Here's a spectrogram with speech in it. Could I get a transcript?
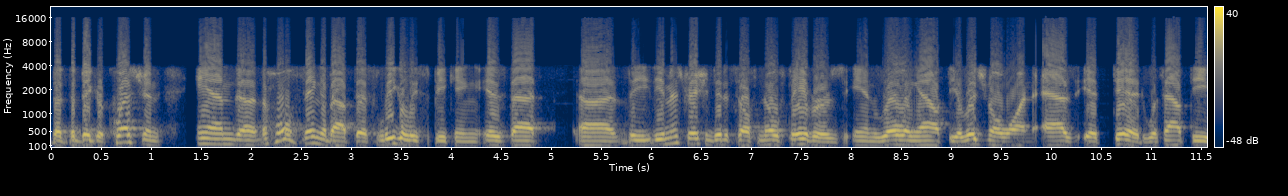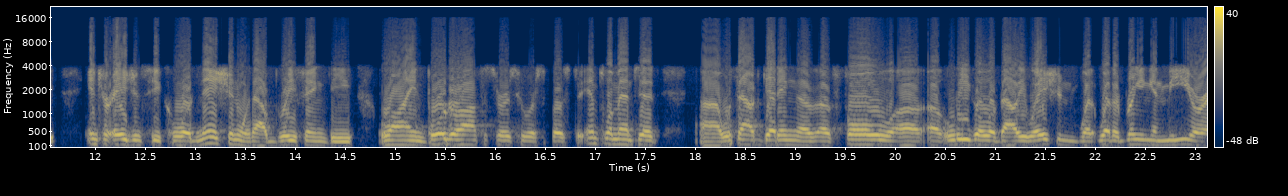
the, the bigger question. And uh, the whole thing about this, legally speaking, is that uh, the the administration did itself no favors in rolling out the original one as it did, without the interagency coordination, without briefing the line border officers who are supposed to implement it, uh, without getting a, a full uh, a legal evaluation, wh- whether bringing in me or,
